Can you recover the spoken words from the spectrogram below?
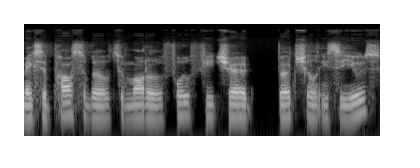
makes it possible to model full-featured virtual ECUs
